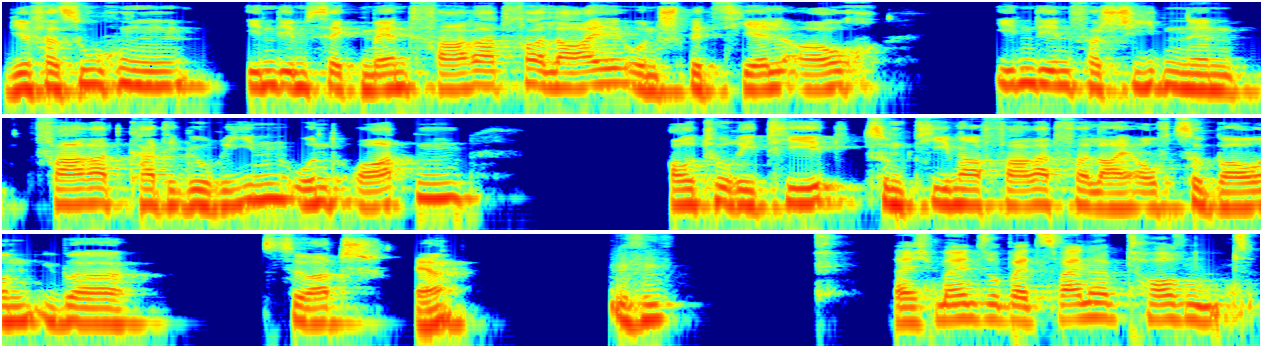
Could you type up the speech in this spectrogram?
wir versuchen in dem Segment Fahrradverleih und speziell auch in den verschiedenen Fahrradkategorien und Orten Autorität zum Thema Fahrradverleih aufzubauen über Search. Ja? Mhm. Ich meine, so bei zweieinhalbtausend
